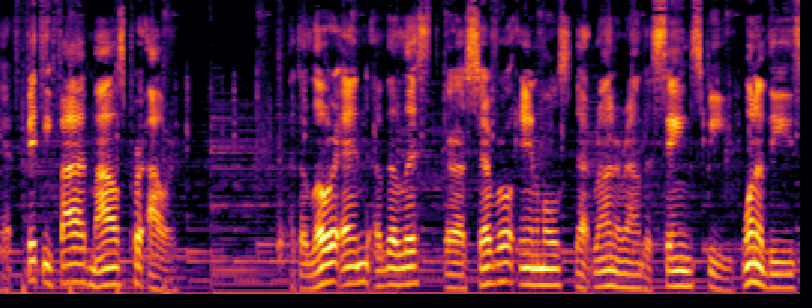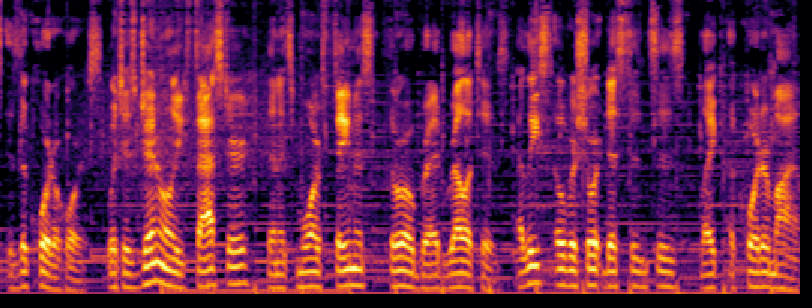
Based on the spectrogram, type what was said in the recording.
at 55 miles per hour. At the lower end of the list, there are several animals that run around the same speed. One of these is the quarter horse, which is generally faster than its more famous thoroughbred relatives, at least over short distances like a quarter mile,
